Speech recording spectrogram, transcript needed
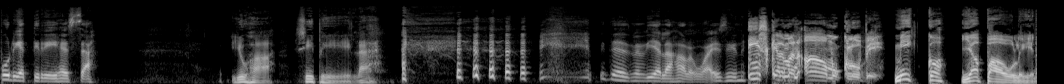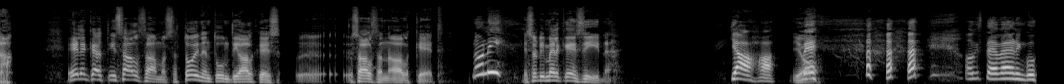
budjettiriihessä. Juha Sipilä. Miten mä vielä haluaisin? Iskelmän aamuklubi. Mikko ja Pauliina. Eilen käytiin salsaamassa. Toinen tunti alkeis äh, salsan alkeet. No niin. Ja se oli melkein siinä. Jaha. Joo. Me... Onko tämä vähän niin kuin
